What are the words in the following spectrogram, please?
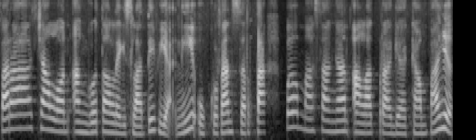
para calon anggota legislatif yakni ukuran serta pemasangan alat peraga kampanye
